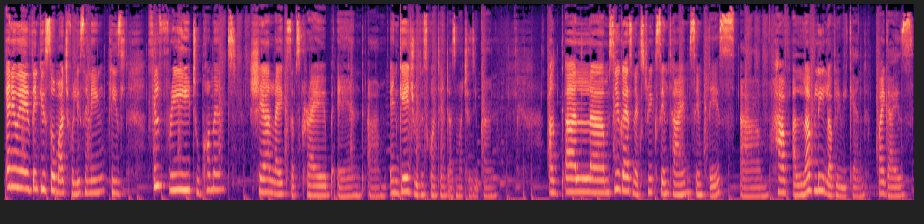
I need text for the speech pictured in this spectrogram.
Anyway, thank you so much for listening. Please feel free to comment, share, like, subscribe, and um, engage with this content as much as you can. I'll, I'll um, see you guys next week, same time, same place. Um, have a lovely, lovely weekend. Bye, guys.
